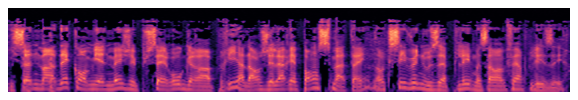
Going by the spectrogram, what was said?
il se demandait combien de mains j'ai pu serrer au Grand Prix. Alors, j'ai la réponse ce matin. Donc, s'il veut nous appeler, moi, ça va me faire plaisir.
